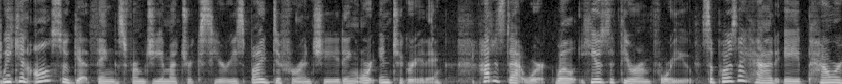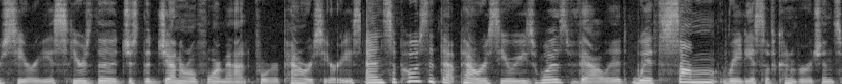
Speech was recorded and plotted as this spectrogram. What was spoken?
We can also get things from geometric series by differentiating or integrating. How does that work? Well, here's a theorem for you. Suppose I had a power series. Here's the just the general format for a power series. And suppose that that power series was valid with some radius of convergence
